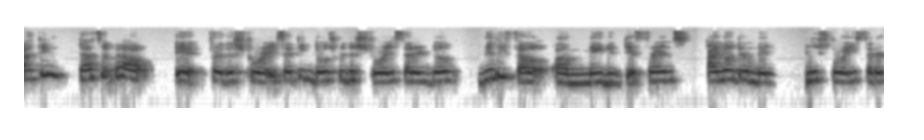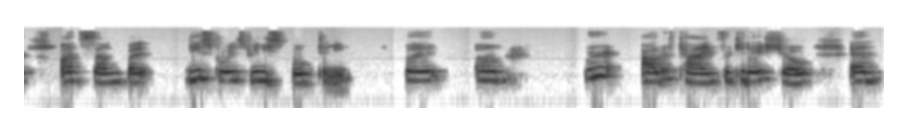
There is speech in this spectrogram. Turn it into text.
I think that's about it for the stories. I think those were the stories that I really, felt um, made a difference. I know there are many stories that are unsung, but these stories really spoke to me. But um, we're out of time for today's show, and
